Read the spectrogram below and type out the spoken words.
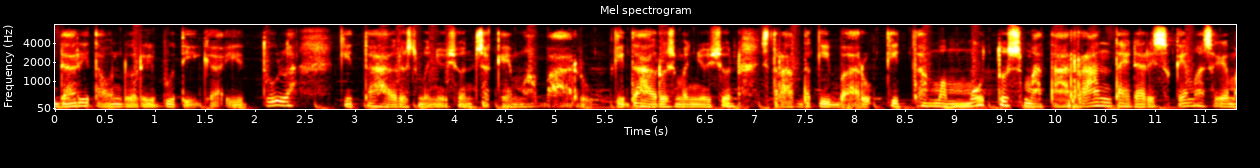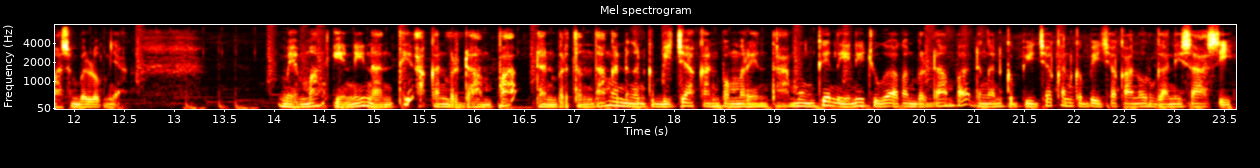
dari tahun 2003 itulah kita harus menyusun skema baru. Kita harus menyusun strategi baru. Kita memutus mata rantai dari skema-skema sebelumnya memang ini nanti akan berdampak dan bertentangan dengan kebijakan pemerintah. Mungkin ini juga akan berdampak dengan kebijakan-kebijakan organisasi,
